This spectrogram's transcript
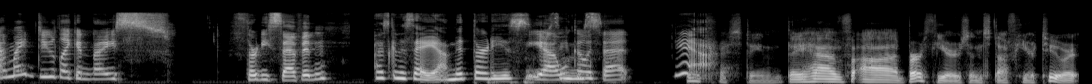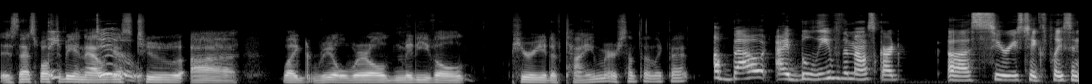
I might do like a nice thirty-seven. I was gonna say yeah, mid thirties. Yeah, we'll go with that. Yeah. Interesting. They have uh, birth years and stuff here too. Or is that supposed They to be analogous do. to uh, like real world medieval period of time or something like that? About, I believe the Mouse Guard uh, series takes place in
